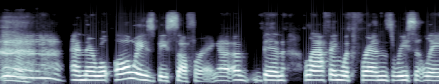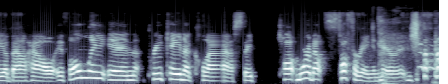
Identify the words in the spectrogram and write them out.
Yeah. and there will always be suffering. I've been laughing with friends recently about how if only in pre Cana class they taught more about suffering in marriage.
